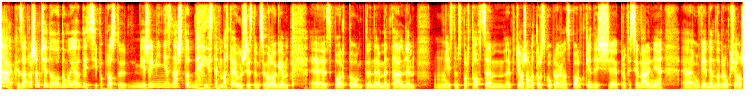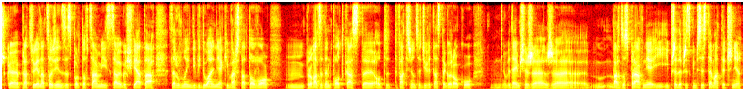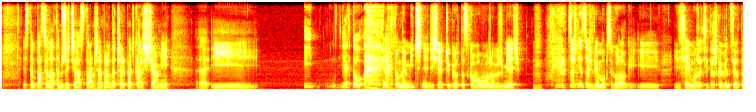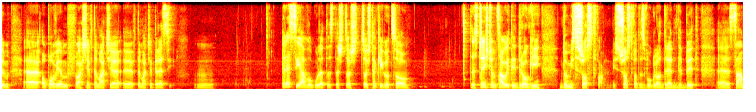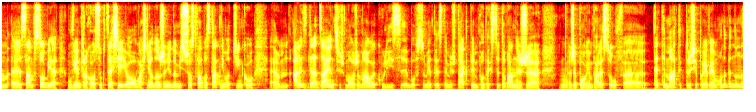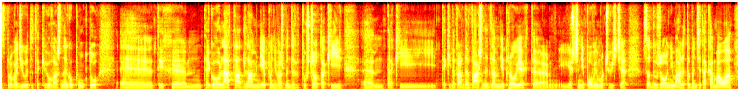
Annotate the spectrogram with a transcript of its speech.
Tak, zapraszam Cię do, do mojej audycji, po prostu. Jeżeli mnie nie znasz, to jestem Mateusz, jestem psychologiem e, sportu, trenerem mentalnym, mm, jestem sportowcem, wciąż amatorsko uprawiam sport, kiedyś e, profesjonalnie, e, uwielbiam dobrą książkę, pracuję na co dzień ze sportowcami z całego świata, zarówno indywidualnie, jak i warsztatowo. Mm, prowadzę ten podcast od 2019 roku. Mm, wydaje mi się, że, że bardzo sprawnie i, i przede wszystkim systematycznie. Jestem pasjonatem życia, staram się naprawdę czerpać garściami e, i, i jak to, jak to memicznie dzisiaj czy groteskowo może brzmieć, coś nie coś wiem o psychologii i, i dzisiaj może Ci troszkę więcej o tym e, opowiem właśnie w temacie, e, w temacie presji. Mm. Presja w ogóle to jest też coś, coś takiego, co to jest częścią całej tej drogi do mistrzostwa. Mistrzostwo to jest w ogóle odrębny byt e, sam, e, sam w sobie. Mówiłem trochę o sukcesie i o, właśnie o dążeniu do mistrzostwa w ostatnim odcinku, ale zdradzając już może małe kulisy, bo w sumie to jestem już tak tym podekscytowany, że, że powiem parę słów. E, te tematy, które się pojawiają, one będą nas prowadziły do takiego ważnego punktu tych, tego lata dla mnie, ponieważ będę wypuszczał taki, taki, taki naprawdę ważny dla mnie projekt jeszcze nie powiem oczywiście za dużo o nim, ale to będzie taka mała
